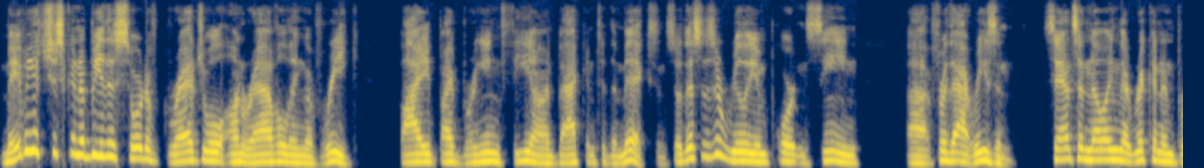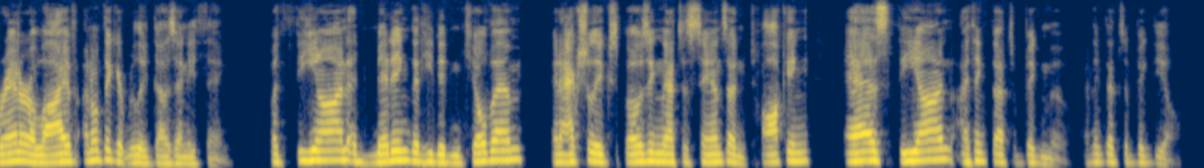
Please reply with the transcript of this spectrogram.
maybe it's just going to be this sort of gradual unraveling of Reek by by bringing Theon back into the mix. And so this is a really important scene uh, for that reason. Sansa knowing that Rickon and Bran are alive, I don't think it really does anything. But Theon admitting that he didn't kill them and actually exposing that to Sansa and talking as Theon, I think that's a big move. I think that's a big deal.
